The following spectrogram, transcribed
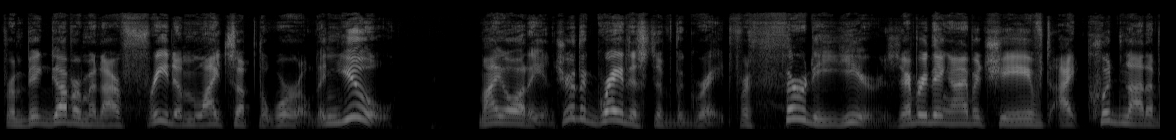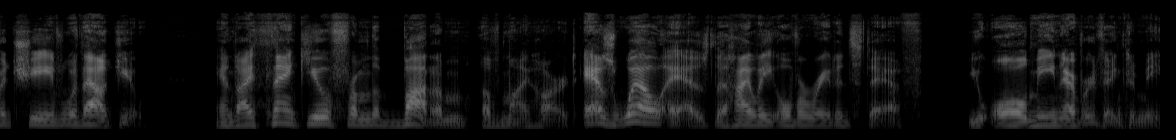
from big government, our freedom lights up the world. And you, my audience, you're the greatest of the great. For 30 years, everything I've achieved, I could not have achieved without you. And I thank you from the bottom of my heart, as well as the highly overrated staff. You all mean everything to me.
